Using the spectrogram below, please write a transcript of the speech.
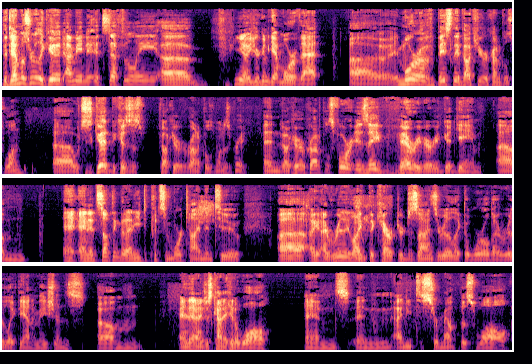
The demo's really good. I mean, it's definitely uh, you know you're going to get more of that, uh, more of basically Valkyria Chronicles One, uh, which is good because Valkyria Chronicles One is great, and Valkyria Chronicles Four is a very very good game. Um, and, and it's something that I need to put some more time into. Uh, I, I really like the character designs. I really like the world. I really like the animations. Um, and then I just kind of hit a wall, and and I need to surmount this wall.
